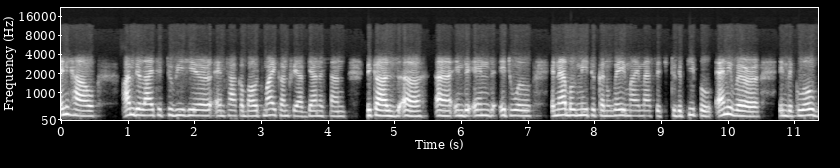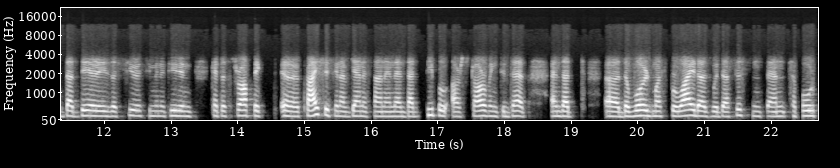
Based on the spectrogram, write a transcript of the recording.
anyhow, I'm delighted to be here and talk about my country, Afghanistan, because uh, uh, in the end, it will enable me to convey my message to the people anywhere in the globe that there is a serious humanitarian catastrophic uh, crisis in Afghanistan and, and, that people are starving to death and that uh, the world must provide us with assistance and support.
